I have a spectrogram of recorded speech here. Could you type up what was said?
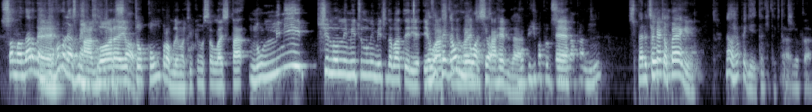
Só mandaram merrequinha. É. Vamos ler as merrequinhas. Agora eu tô com um problema aqui, porque meu celular está no limite, no limite, no limite da bateria. Eu, Eu vou acho pegar que ele o vai meu aqui, ó. descarregar. Vou pedir pra produção É. mandar pra mim. Espero que Você eu quer que eu tenha- pegue? Não, já peguei. Tá aqui, tá aqui, tá Ah, aqui. já tá.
